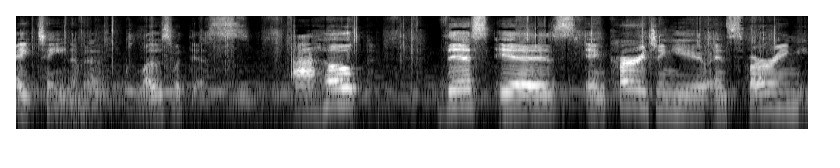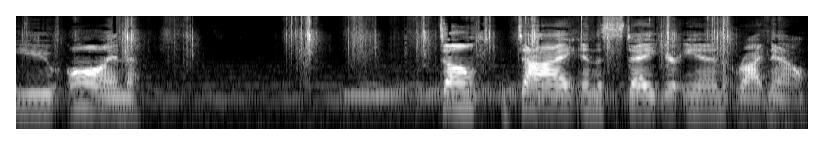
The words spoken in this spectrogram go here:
18. I'm going to close with this. I hope this is encouraging you and spurring you on. Don't die in the state you're in right now.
